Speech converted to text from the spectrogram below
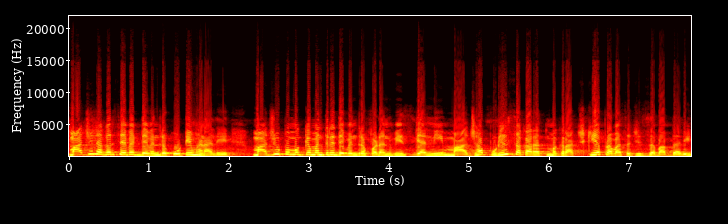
माजी नगरसेवक देवेंद्र कोटे म्हणाले माजी उपमुख्यमंत्री देवेंद्र फडणवीस यांनी माझ्या पुढील सकारात्मक राजकीय प्रवासाची जबाबदारी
